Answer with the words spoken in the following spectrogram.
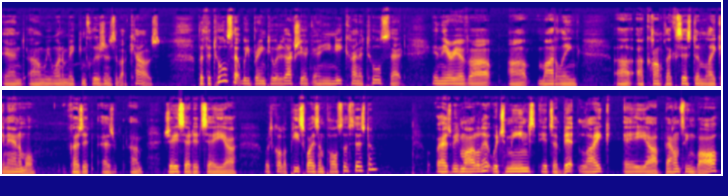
and um, we want to make conclusions about cows. But the tools that we bring to it is actually a, a unique kind of tool set in the area of uh, uh, modeling uh, a complex system like an animal, because it, as um, Jie said, it's a uh, what's called a piecewise impulsive system, as we modeled it, which means it's a bit like a uh, bouncing ball.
